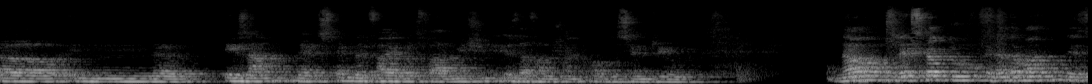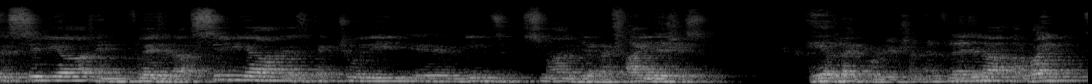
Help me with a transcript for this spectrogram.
uh, in the exam that spindle fibers formation is a function of the centriole. Now let's come to another one. This is cilia and flagella. Cilia is actually uh, means small hair like eyelashes, hair-like projection, and flagella are white.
